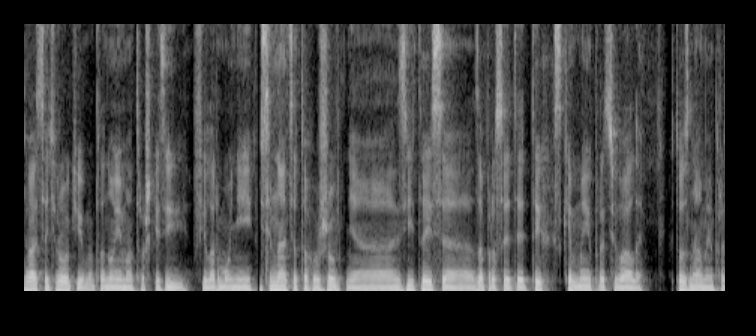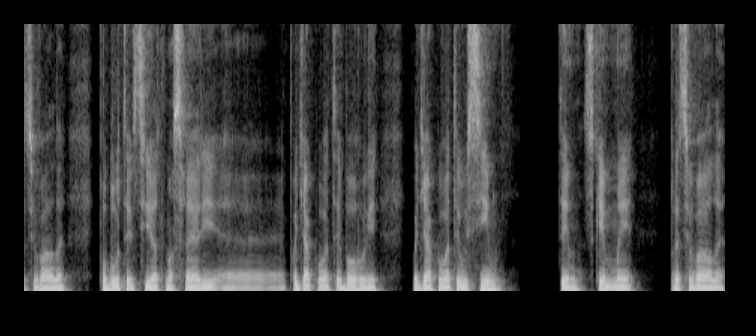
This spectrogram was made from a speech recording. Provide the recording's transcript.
20 років. Ми плануємо трошки зі філармонії 18 жовтня зійтися, запросити тих, з ким ми працювали, хто з нами працювали, побути в цій атмосфері, е, подякувати Богові, подякувати усім тим, з ким ми працювали.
